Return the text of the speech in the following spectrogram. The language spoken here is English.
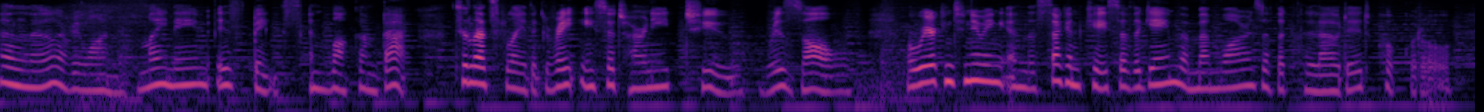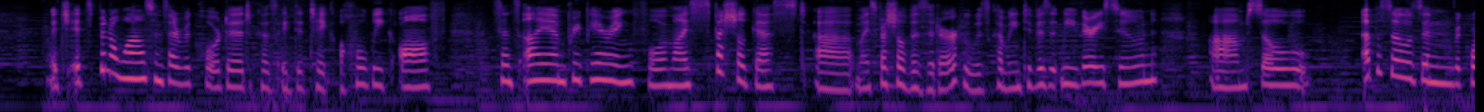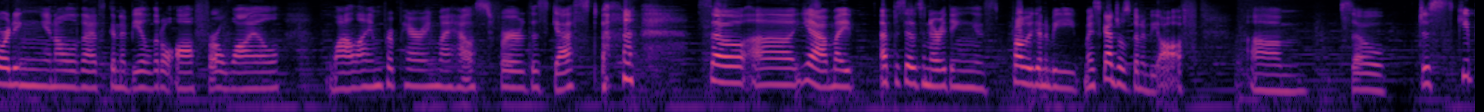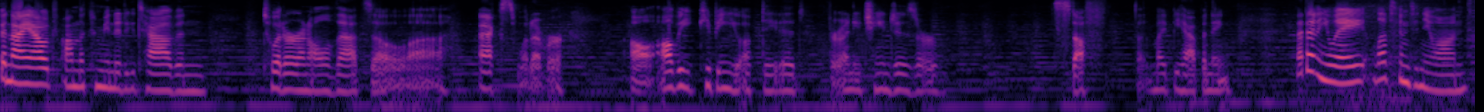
Hello everyone, my name is Binks and welcome back to Let's Play The Great Ace Attorney 2 Resolve, where we are continuing in the second case of the game, The Memoirs of the Clouded Kokoro. Which it's been a while since I recorded because I did take a whole week off since I am preparing for my special guest, uh, my special visitor who is coming to visit me very soon. Um, so episodes and recording and all of that's going to be a little off for a while while I'm preparing my house for this guest. so, uh, yeah, my episodes and everything is probably going to be, my schedule's going to be off. Um, so just keep an eye out on the community tab and Twitter and all of that. So, uh, X, whatever. I'll, I'll be keeping you updated for any changes or stuff that might be happening. But anyway, let's continue on.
